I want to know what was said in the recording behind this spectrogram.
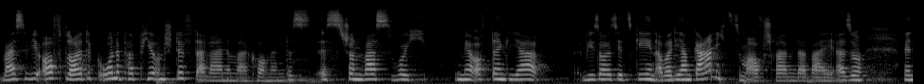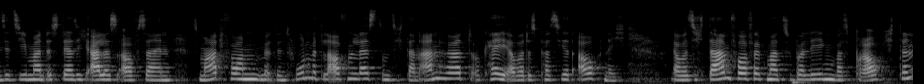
weißt du, wie oft Leute ohne Papier und Stift alleine mal kommen? Das ist schon was, wo ich mir oft denke, ja, wie soll es jetzt gehen? Aber die haben gar nichts zum Aufschreiben dabei. Also wenn es jetzt jemand ist, der sich alles auf sein Smartphone mit dem Ton mitlaufen lässt und sich dann anhört, okay, aber das passiert auch nicht. Aber sich da im Vorfeld mal zu überlegen, was brauche ich denn?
